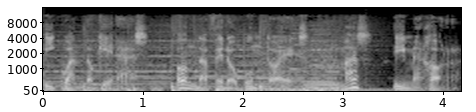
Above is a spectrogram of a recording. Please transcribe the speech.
y cuando quieras. Onda Cero.es. Más y mejor.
